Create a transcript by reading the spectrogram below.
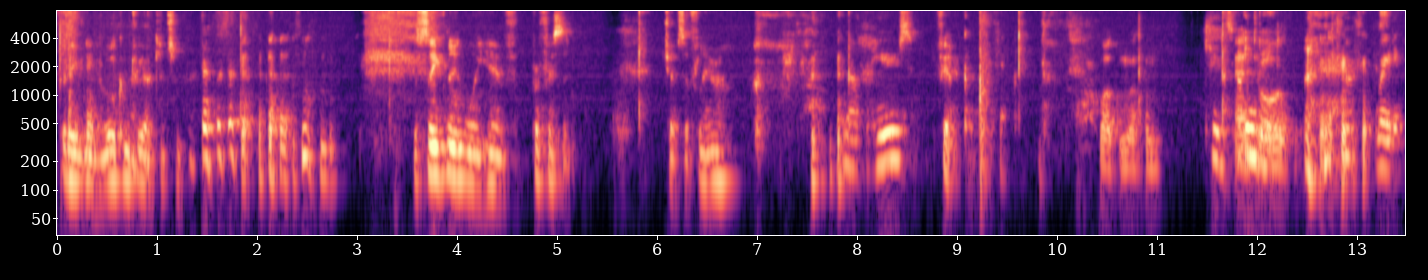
Good evening, and welcome to our kitchen. this evening we have Professor Joseph Lehrer, Martin Hughes. Fiona Cook. Welcome, welcome. Kids And in to bed all, reading.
